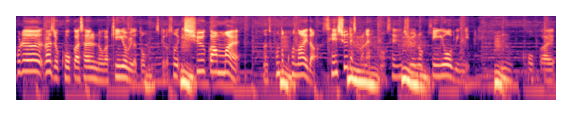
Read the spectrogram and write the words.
これラジオ公開されるのが金曜日だと思うんですけどそのうん1週間前なんです。本当この間、先週ですかね、う先週の金曜日に、ううんん公開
